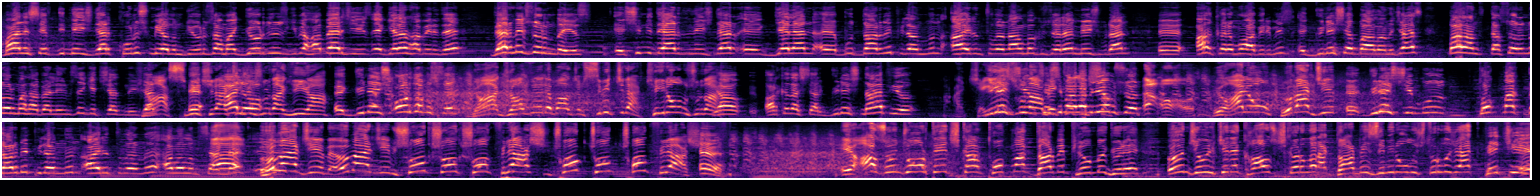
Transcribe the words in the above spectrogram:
Maalesef dinleyiciler konuşmayalım diyoruz ama gördüğünüz gibi haberciyiz. E, gelen haberi de vermek zorundayız. E, şimdi değerli dinleyiciler e, gelen e, bu darbe planının ayrıntılarını almak üzere mecburen e, Ankara muhabirimiz e, Güneş'e bağlanacağız. Bağlandıktan sonra normal haberlerimize geçeceğiz dinleyiciler. Ya simitçiler E, çekil şuradan iyi ya. e, Güneş orada mısın? Ya canlıya da bağlayacağım simitçiler çekil oğlum şuradan. ya arkadaşlar Güneş ne yapıyor? Ha, Çekil Güneşciğim, şuradan, sesimi alabiliyor musun? Ha, aa, ya, alo Ömerciğim. E, Güneşciğim bu Tokmak darbe planının ayrıntılarını alalım senden. Ee, Ömerciğim, Ömerciğim şok şok şok flash. Çok çok çok flash. Evet. E, az önce ortaya çıkan Tokmak darbe planına göre önce ülkede kaos çıkarılarak darbe zemini oluşturulacak. Peki E,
